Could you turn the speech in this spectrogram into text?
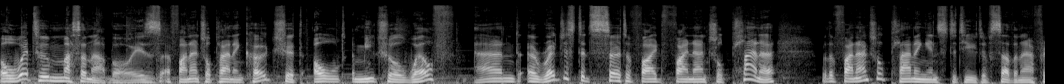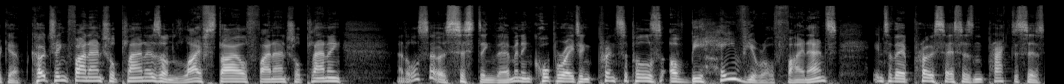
Olwetu Masanabo is a financial planning coach at Old Mutual Wealth and a registered certified financial planner with the Financial Planning Institute of Southern Africa, coaching financial planners on lifestyle financial planning and also assisting them in incorporating principles of behavioral finance into their processes and practices.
